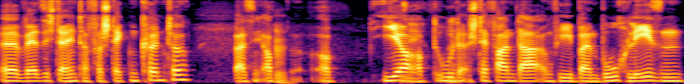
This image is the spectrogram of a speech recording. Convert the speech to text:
wer sich dahinter verstecken könnte. Ich weiß nicht, ob, hm. ob ihr, nee, ob du, nee. der Stefan, da irgendwie beim Buch lesen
